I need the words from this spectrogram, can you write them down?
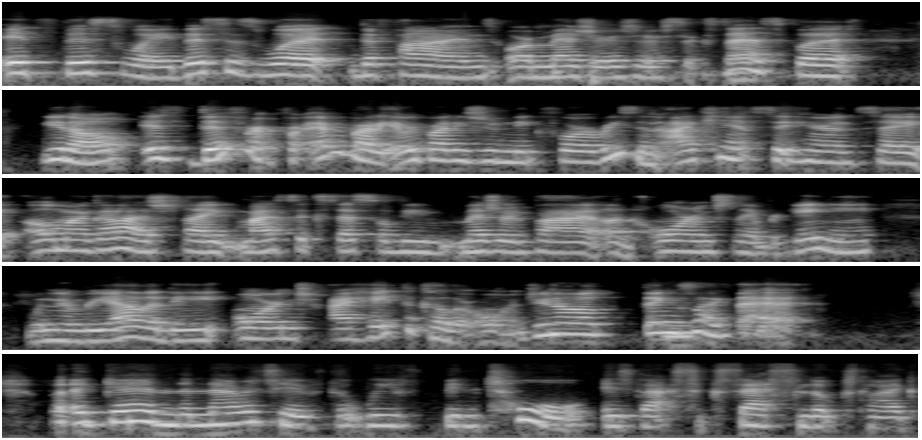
it's this way this is what defines or measures your success but you know it's different for everybody. Everybody's unique for a reason. I can't sit here and say oh my gosh like my success will be measured by an orange lamborghini when in reality orange i hate the color orange you know things like that but again the narrative that we've been taught is that success looks like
